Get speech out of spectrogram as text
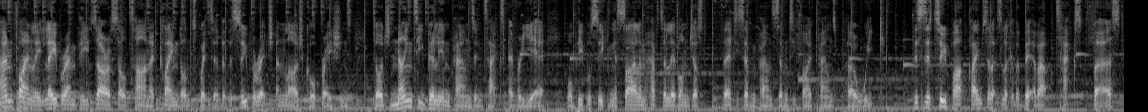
And finally, Labour MP Zara Sultana claimed on Twitter that the super rich and large corporations dodge £90 billion in tax every year, while people seeking asylum have to live on just £37.75 per week. This is a two part claim, so let's look at the bit about tax first.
